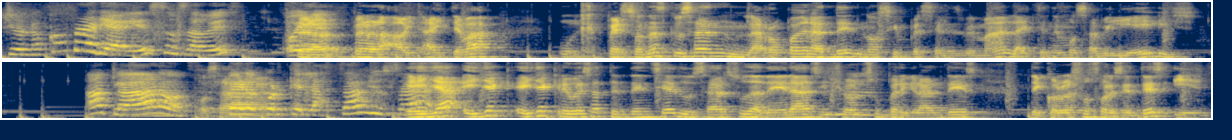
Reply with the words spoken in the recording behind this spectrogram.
yo no compraría eso, ¿sabes? Pero, pero ahí, ahí te va. Personas que usan la ropa grande no siempre se les ve mal. Ahí tenemos a Billie Eilish. Ah, claro. O sea, pero porque la sabe usar. Ella, ella, ella creó esa tendencia de usar sudaderas y shorts súper grandes de colores fosforescentes y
